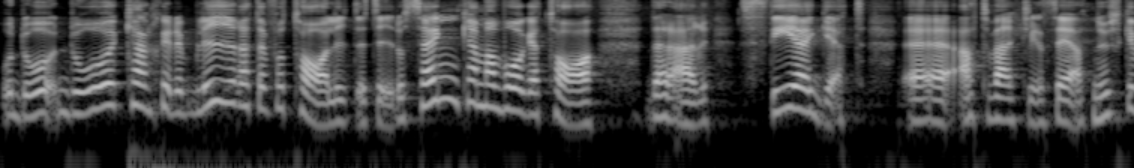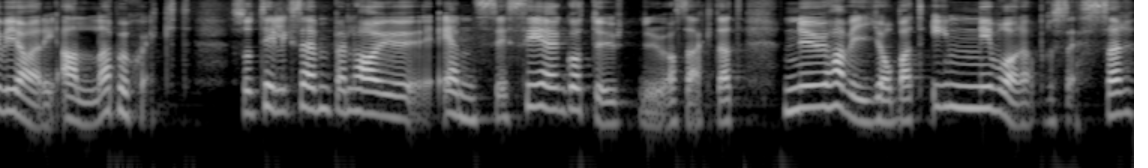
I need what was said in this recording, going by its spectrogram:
Och då, då kanske det blir att det får ta lite tid och sen kan man våga ta det här steget eh, att verkligen säga att nu ska vi göra det i alla projekt. Så till exempel har ju NCC gått ut nu och sagt att nu har vi jobbat in i våra processer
